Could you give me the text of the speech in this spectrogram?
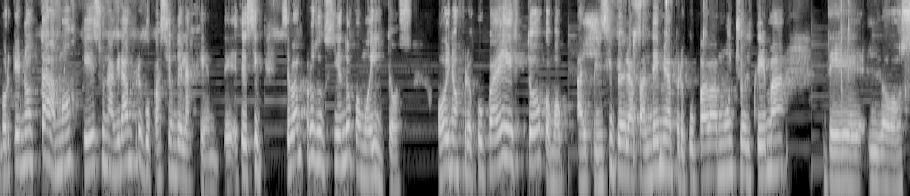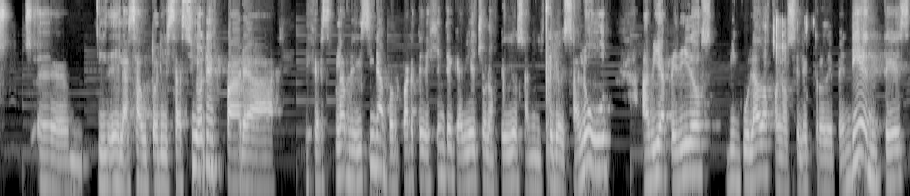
porque notamos que es una gran preocupación de la gente. Es decir, se van produciendo como hitos. Hoy nos preocupa esto, como al principio de la pandemia preocupaba mucho el tema de, los, eh, de las autorizaciones para ejercer la medicina por parte de gente que había hecho los pedidos al Ministerio de Salud, había pedidos vinculados con los electrodependientes,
